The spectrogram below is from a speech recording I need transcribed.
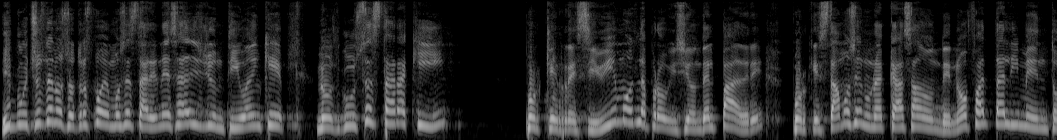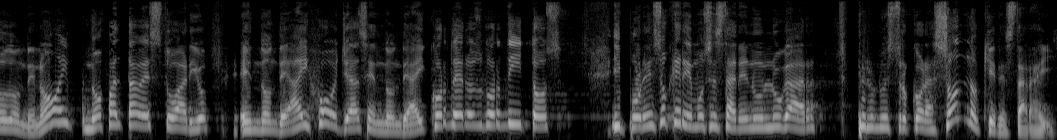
Y muchos de nosotros podemos estar en esa disyuntiva en que nos gusta estar aquí porque recibimos la provisión del Padre, porque estamos en una casa donde no falta alimento, donde no, hay, no falta vestuario, en donde hay joyas, en donde hay corderos gorditos, y por eso queremos estar en un lugar, pero nuestro corazón no quiere estar ahí.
